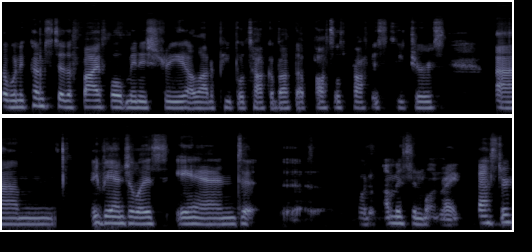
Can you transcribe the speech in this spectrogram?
So, when it comes to the fivefold ministry, a lot of people talk about the apostles, prophets, teachers, um, evangelists, and uh, I'm missing one, right? Pastor?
